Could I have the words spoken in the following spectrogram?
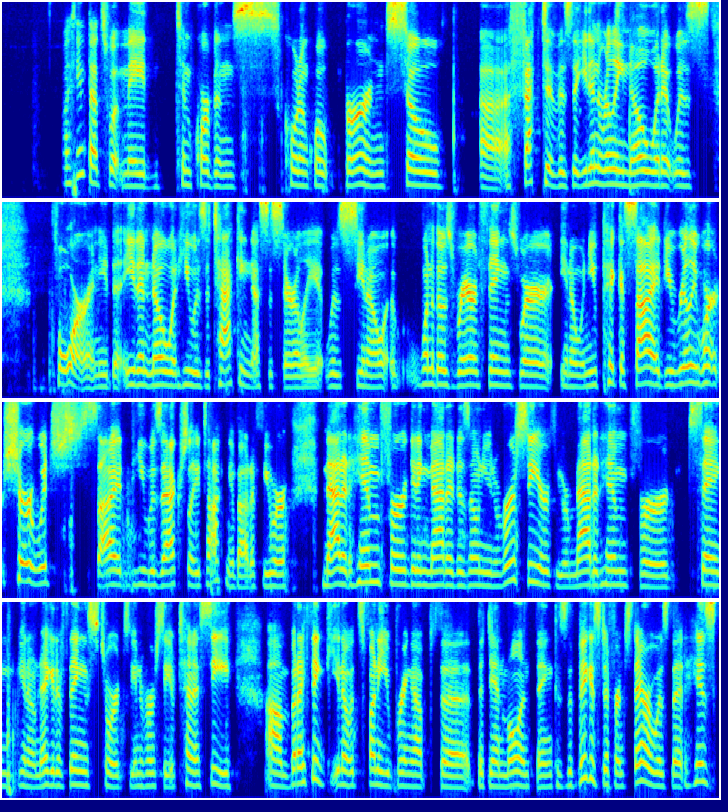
I think that's what made Tim Corbin's quote unquote burn so uh, effective is that you didn't really know what it was for and you, you didn't know what he was attacking necessarily. It was you know one of those rare things where you know when you pick a side you really weren't sure which side he was actually talking about. If you were mad at him for getting mad at his own university or if you were mad at him for saying you know negative things towards the university of tennessee. Um, but i think you know it's funny you bring up the the dan mullen thing because the biggest difference there was that his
